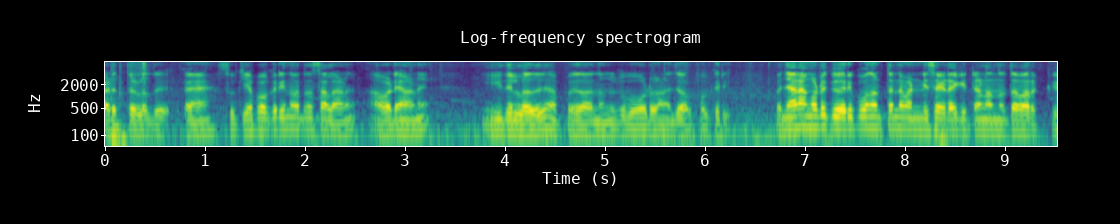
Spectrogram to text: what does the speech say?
അടുത്തുള്ളത്. സുഖിയ പോക്കരി എന്ന് പറയുന്ന സ്ഥലമാണ്. അവിടെയാണ് ഇതുള്ളത്. അപ്പോൾ നിങ്ങൾക്ക് ബോർഡ് കാണാം ജോർ പോക്കറി അപ്പോൾ ഞാൻ അങ്ങോട്ട് കയറി പോകുന്നിടത്ത് തന്നെ വണ്ടി സൈഡാക്കിയിട്ടാണ് അന്നത്തെ വർക്ക്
